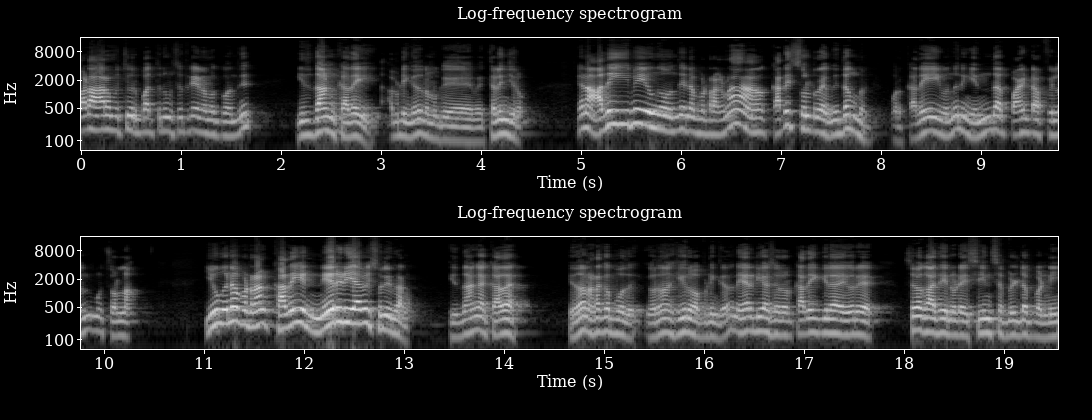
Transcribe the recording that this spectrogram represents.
படம் ஆரம்பித்து ஒரு பத்து நிமிஷத்துலேயே நமக்கு வந்து இதுதான் கதை அப்படிங்கிறது நமக்கு தெளிஞ்சிடும் ஏன்னா அதையுமே இவங்க வந்து என்ன பண்ணுறாங்கன்னா கதை சொல்கிற விதம் இருக்குது ஒரு கதையை வந்து நீங்கள் எந்த பாயிண்ட் ஆஃப் வியூலேருந்து சொல்லலாம். இவங்க என்ன பண்ணுறாங்க கதையை நேரடியாகவே சொல்லிடுறாங்க. இதுதாங்க கதை. இதுதான் நடக்க போகுது. இவர் தான் ஹீரோ அப்படிங்கிறத நேரடியாக சொல்கிறார் கதைக்குள்ள இவர் சிவகார்த்தியனுடைய சீன்ஸை பில்டப் பண்ணி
